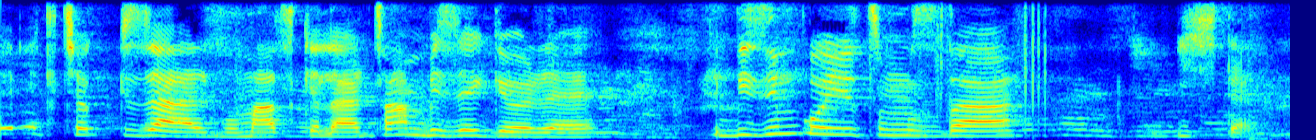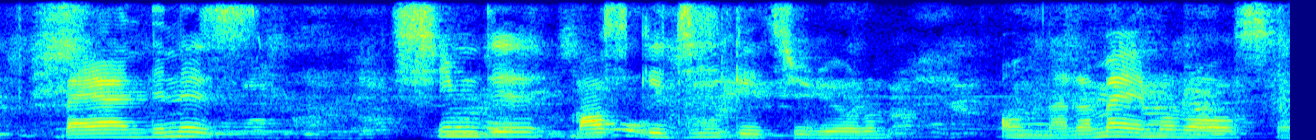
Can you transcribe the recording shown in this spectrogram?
Evet çok güzel. Bu maskeler tam bize göre. Bizim boyutumuzda. İşte beğendiniz. Şimdi maskeciyi getiriyorum. Onlara memnun olsun.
